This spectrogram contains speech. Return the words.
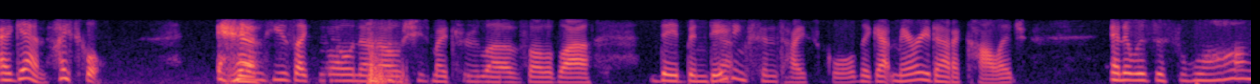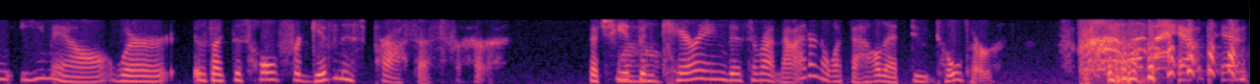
again high school. And he's like no no no she's my true love blah blah blah. They'd been Yeah. dating since high school. They got married out of college. And it was this long email where it was like this whole forgiveness process for her that she had been carrying this around. Now i don't know what the hell that dude told her. Happened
